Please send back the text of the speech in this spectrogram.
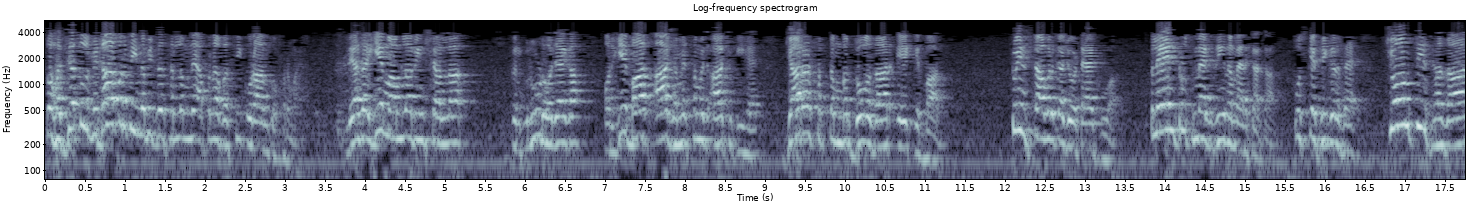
تو حجت الوداع پر بھی نبی صلی اللہ علیہ وسلم نے اپنا وسیع قرآن کو فرمایا۔ لہذا یہ معاملہ بھی انشاءاللہ کنکلوڈ ہو جائے گا اور یہ بات آج ہمیں سمجھ آ چکی ہے گیارہ ستمبر دو ہزار ایک کے بعد ٹوئنس ٹاور کا جو اٹیک ہوا، پلین ٹروتھ میگزین امریکہ کا، اس کے فگرز ہیں۔ چونتیس ہزار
